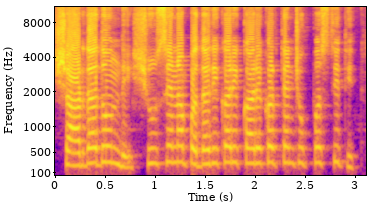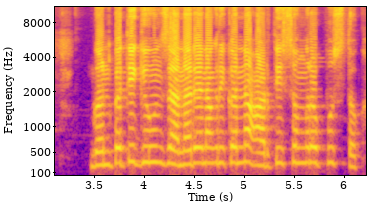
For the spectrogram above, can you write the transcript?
शारदा दोंदे शिवसेना पदाधिकारी कार्यकर्त्यांच्या उपस्थितीत गणपती घेऊन जाणाऱ्या नागरिकांना आरती संग्रह पुस्तक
